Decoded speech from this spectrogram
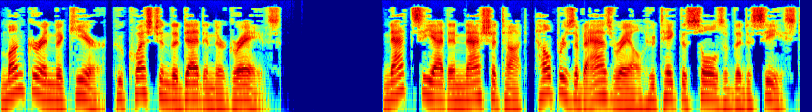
Munkar and Nakir, who question the dead in their graves. Natsiat and Nashatat, helpers of Azrael who take the souls of the deceased.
